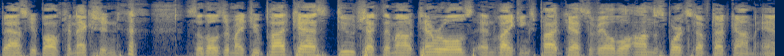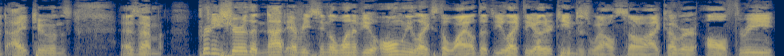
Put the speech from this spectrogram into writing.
basketball connection. so those are my two podcasts. Do check them out. Timberwolves and Vikings podcasts available on the sportstuff.com and iTunes as I'm pretty sure that not every single one of you only likes the Wild, that you like the other teams as well. So I cover all three,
